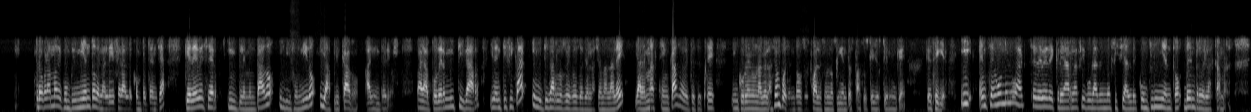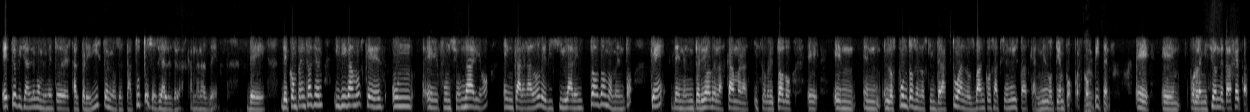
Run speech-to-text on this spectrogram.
programa de cumplimiento de la Ley Federal de Competencia que debe ser implementado y difundido y aplicado al interior para poder mitigar, identificar y mitigar los riesgos de violación a la ley y además en caso de que se esté incurriendo en una violación, pues entonces cuáles son los siguientes pasos que ellos tienen que, que seguir. Y en segundo lugar, se debe de crear la figura de un oficial de cumplimiento dentro de las cámaras. Este oficial de cumplimiento debe estar previsto en los estatutos sociales de las cámaras de, de, de compensación y digamos que es un eh, funcionario encargado de vigilar en todo momento que en el interior de las cámaras y sobre todo eh, en, en, los puntos en los que interactúan los bancos accionistas que al mismo tiempo pues compiten eh, eh, por la emisión de tarjetas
